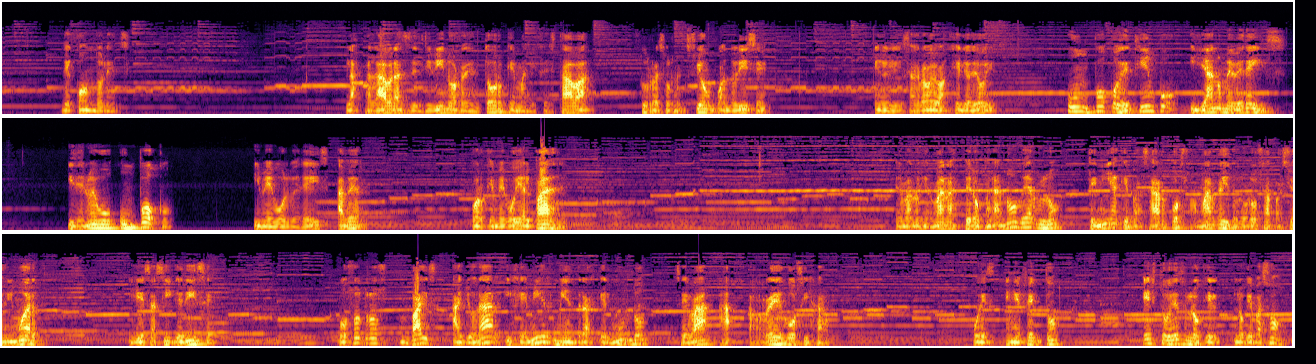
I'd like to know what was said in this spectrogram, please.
de condolencia las palabras del divino Redentor que manifestaba su resurrección cuando dice en el Sagrado Evangelio de hoy, un poco de tiempo y ya no me veréis, y de nuevo un poco y me volveréis a ver, porque me voy al Padre. Hermanos y hermanas, pero para no verlo tenía que pasar por su amarga y dolorosa pasión y muerte y es así que dice, vosotros vais a llorar y gemir mientras que el mundo se va a regocijar. Pues en efecto, esto es lo que, lo que pasó.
